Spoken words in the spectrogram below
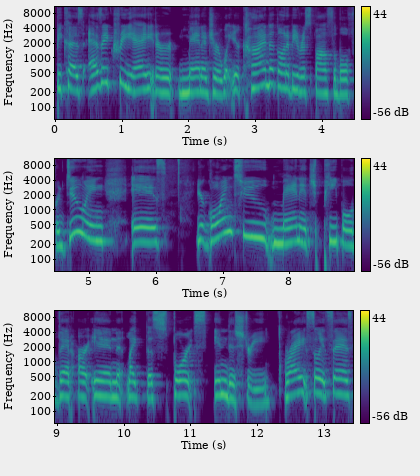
because as a creator manager, what you're kind of going to be responsible for doing is you're going to manage people that are in like the sports industry, right? So it says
